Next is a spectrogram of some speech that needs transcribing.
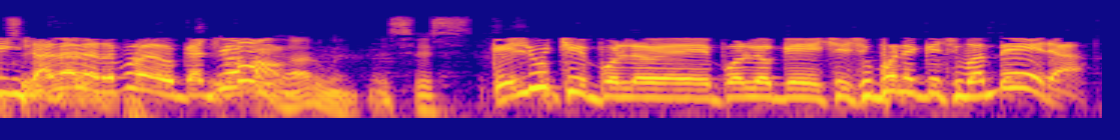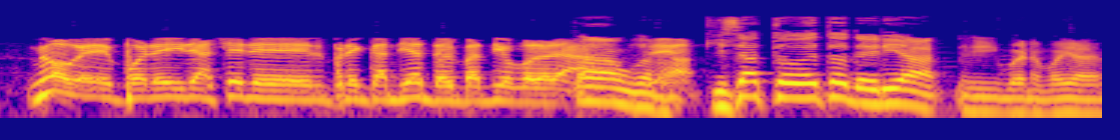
Sí, instalar la reforma de educación. Es... que luche por lo, eh, por lo que se supone que es su bandera, no eh, por ir a ser el precandidato del Partido Colorado. Ah, bueno, quizás todo esto debería, y bueno, voy a,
